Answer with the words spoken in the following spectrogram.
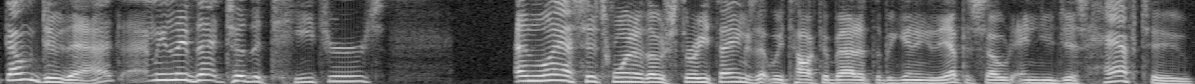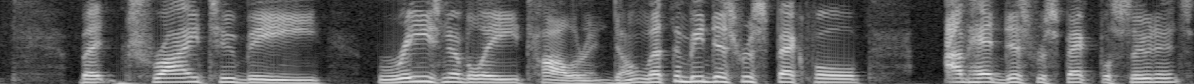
Don't do that. I mean, leave that to the teachers. Unless it's one of those three things that we talked about at the beginning of the episode and you just have to. But try to be reasonably tolerant. Don't let them be disrespectful I've had disrespectful students,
